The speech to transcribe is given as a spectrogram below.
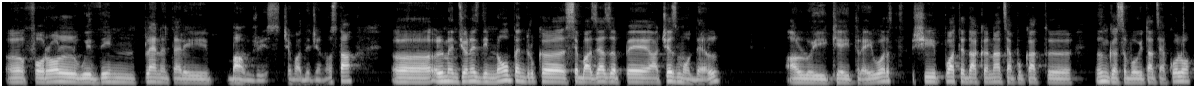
uh, for All Within Planetary Boundaries, ceva de genul ăsta. Uh, îl menționez din nou pentru că se bazează pe acest model al lui Kate Rayworth și poate dacă n-ați apucat uh, încă să vă uitați acolo,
